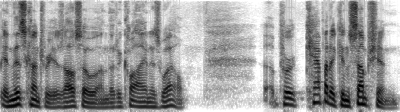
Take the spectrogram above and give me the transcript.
in this country is also on the decline as well. Uh, per capita consumption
